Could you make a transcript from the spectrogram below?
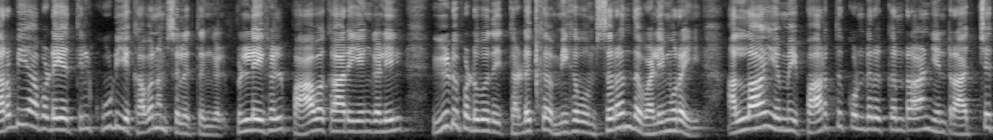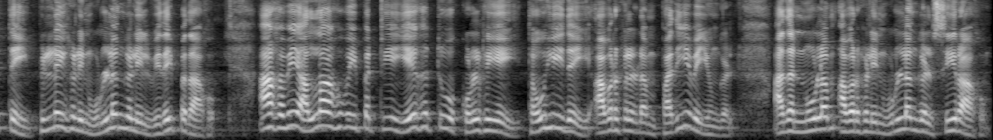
தர்பியா விடயத்தில் கூடிய கவனம் செலுத்துங்கள். பிள்ளைகள் பாவ காரியங்களில் ஈடுபடுவதை தடுக்க மிகவும் சிறந்த வழிமுறை. அல்லாஹ் எம்மை பார்த்து கொண்டிருக்கின்றான் என்ற அச்சத்தை பிள்ளைகளின் உள்ளங்களில் விதைப்பதாகும். ஆகவே அல்லாஹுவை பற்றிய ஏகத்துவ கொள்கையை தௌஹீதை அவர்களிடம் பதிய வையுங்கள். அதன் மூலம் அவர்களின் உள்ளங்கள் சீராகும்.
